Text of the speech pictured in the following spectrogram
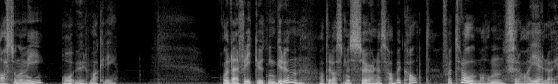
astronomi og urmakeri. Og det er derfor ikke uten grunn at Rasmus Sørnes har blitt kalt for trollmannen fra Jeløy.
